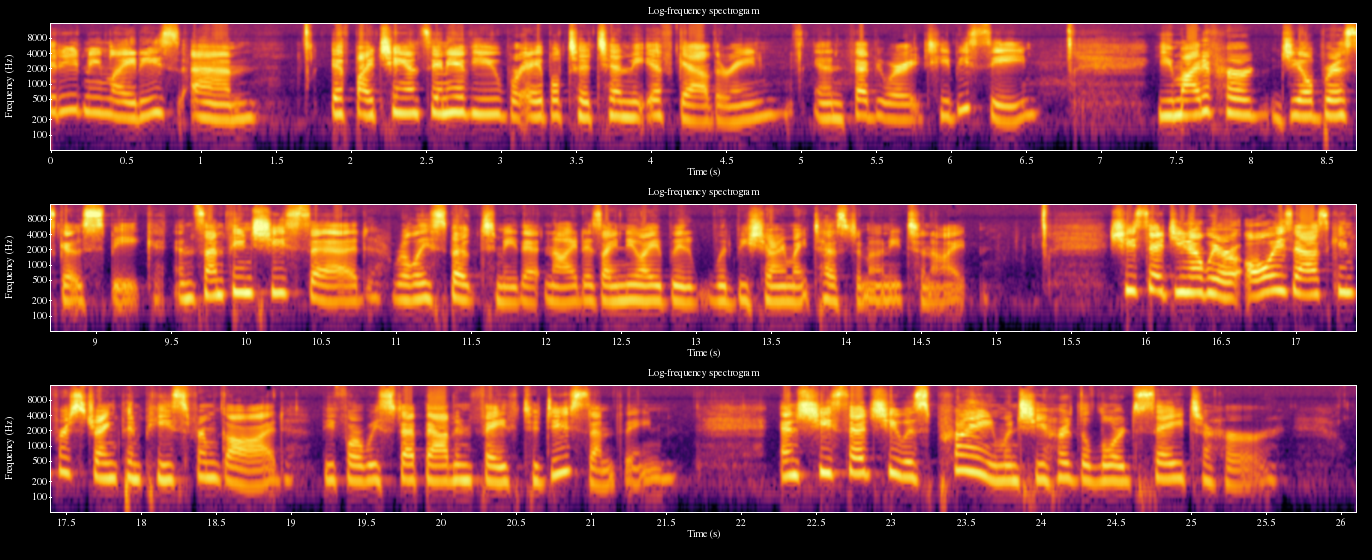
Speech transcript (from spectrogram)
Good evening, ladies. Um, if by chance any of you were able to attend the IF gathering in February at TBC, you might have heard Jill Briscoe speak, and something she said really spoke to me that night as I knew I would be sharing my testimony tonight. She said, You know, we are always asking for strength and peace from God before we step out in faith to do something. And she said she was praying when she heard the Lord say to her,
